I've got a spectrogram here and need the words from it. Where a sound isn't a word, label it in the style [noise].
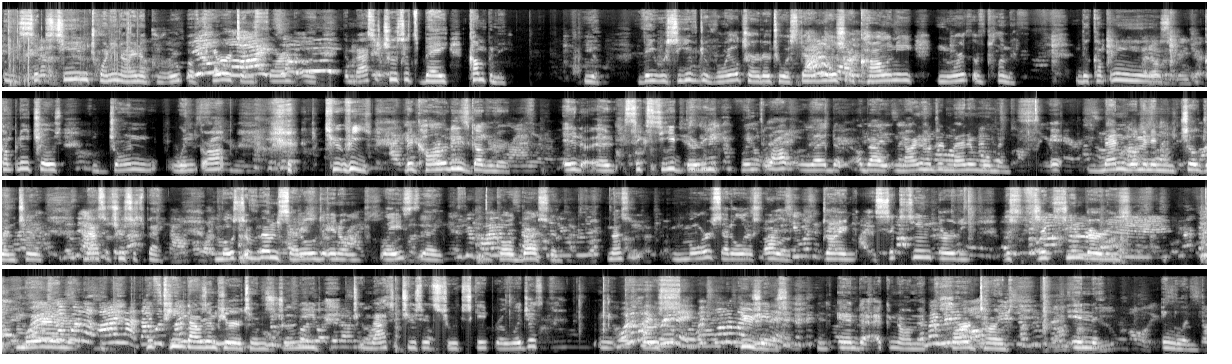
In 1629, a group of Puritans formed the Massachusetts Bay Company. They received a royal charter to establish a colony north of Plymouth. The company chose John Winthrop [laughs] [laughs] to be the colony's governor. In 1630, Winthrop led about 900 men, and women, it, men, women, and children to Massachusetts Bay. Most of them settled in a place they called Boston. More settlers followed. During 1630, the 1630s, more than 15,000 Puritans journeyed to Massachusetts to escape religious mm, persecutions and economic hard times in England.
